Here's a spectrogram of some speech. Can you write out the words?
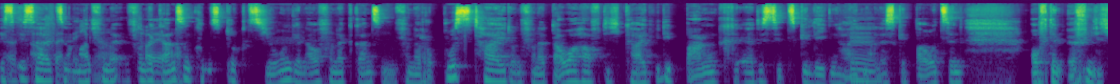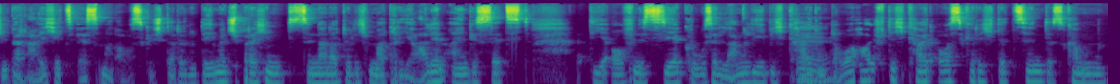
es ist, ist halt, sagen wir mal, von, der, von der ganzen Konstruktion, genau von der ganzen, von der Robustheit und von der Dauerhaftigkeit, wie die Bank, äh, die Sitzgelegenheiten mhm. alles gebaut sind, auf den öffentlichen Bereich jetzt erstmal ausgestattet. Und dementsprechend sind da natürlich Materialien eingesetzt, die auf eine sehr große Langlebigkeit mhm. und Dauerhaftigkeit ausgerichtet sind. Das kann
